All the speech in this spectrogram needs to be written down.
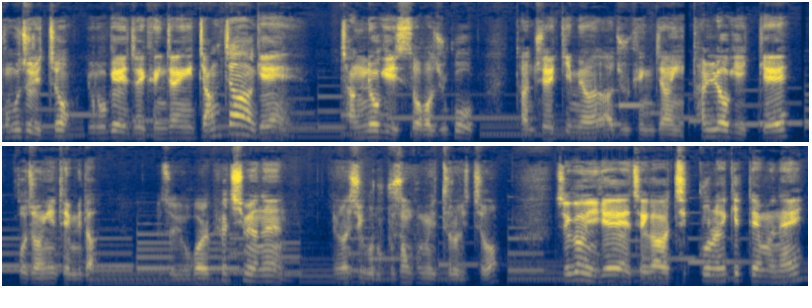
고무줄 있죠? 요게 이제 굉장히 짱짱하게 장력이 있어가지고 단추에 끼면 아주 굉장히 탄력 있게 고정이 됩니다. 그래서 요걸 펼치면은 이런 식으로 구성품이 들어있죠. 지금 이게 제가 직구를 했기 때문에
